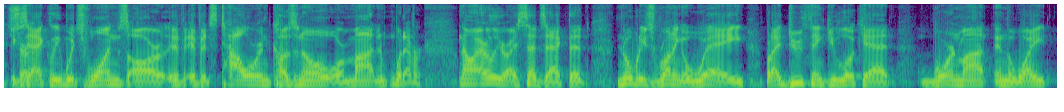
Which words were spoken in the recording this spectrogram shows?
exactly which ones are if, if it's Tower and Cousino or Mott and whatever. Now earlier I said Zach that nobody's running away, but I do think you look at Warren Mott in the white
